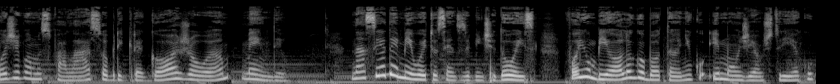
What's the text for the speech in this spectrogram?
Hoje vamos falar sobre Gregor Johann Mendel. Nascido em 1822, foi um biólogo botânico e monge austríaco,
